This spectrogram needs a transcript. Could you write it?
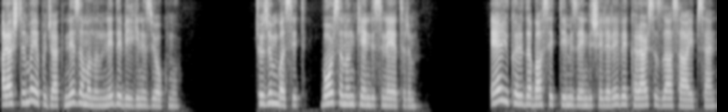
Araştırma yapacak ne zamanın ne de bilginiz yok mu? Çözüm basit, borsanın kendisine yatırım. Eğer yukarıda bahsettiğimiz endişelere ve kararsızlığa sahipsen,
